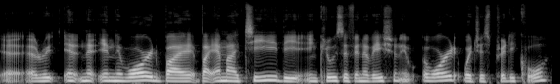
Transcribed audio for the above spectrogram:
re- an, an, award by by MIT, the Inclusive Innovation Award, which is pretty cool.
